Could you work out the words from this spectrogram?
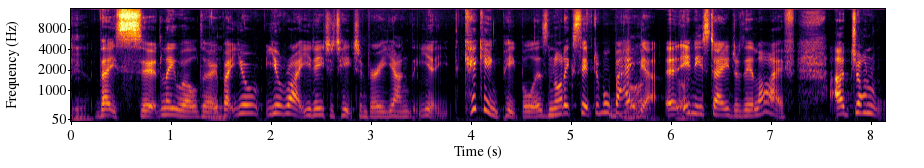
Yeah. They certainly will do. Yeah. But you're you're right. You need to teach them very young that you know, kicking people is not acceptable behaviour at any stage of their life. Uh, John,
